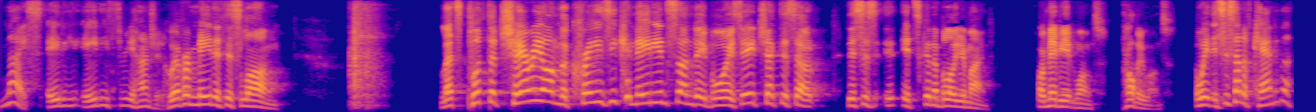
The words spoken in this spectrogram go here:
Nice. 80, 8,300. Whoever made it this long. Let's put the cherry on the crazy Canadian Sunday, boys. Hey, check this out. This is, it, it's going to blow your mind. Or maybe it won't. Probably won't. Oh, wait, is this out of Canada?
